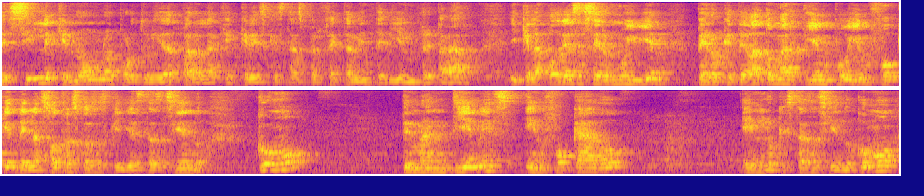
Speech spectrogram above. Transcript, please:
decirle que no una oportunidad para la que crees que estás perfectamente bien preparado y que la podrías hacer muy bien, pero que te va a tomar tiempo y enfoque de las otras cosas que ya estás haciendo. ¿Cómo te mantienes enfocado en lo que estás haciendo? ¿Cómo,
